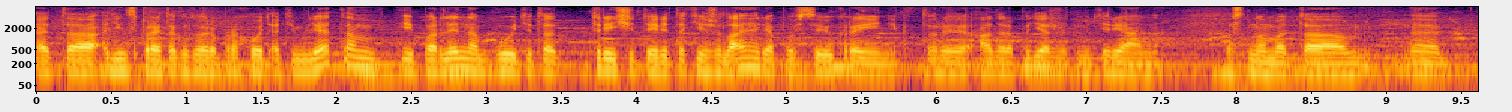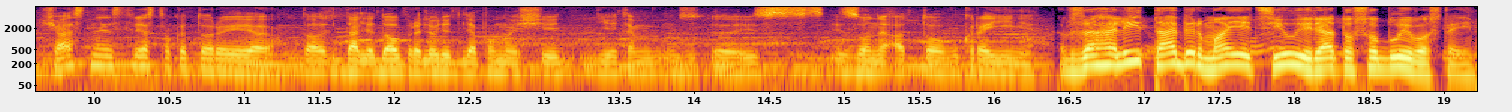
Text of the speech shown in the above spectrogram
Это один из проектов, который проходит этим летом. И параллельно будет это 3-4 таких же лагеря по всей Украине, которые Адра поддерживает материально. В основном это э, частные средства, которые дал- дали добрые люди для помощи детям э, из, из зоны АТО в Украине. Взагалі, табір має цілий ряд особливостей.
